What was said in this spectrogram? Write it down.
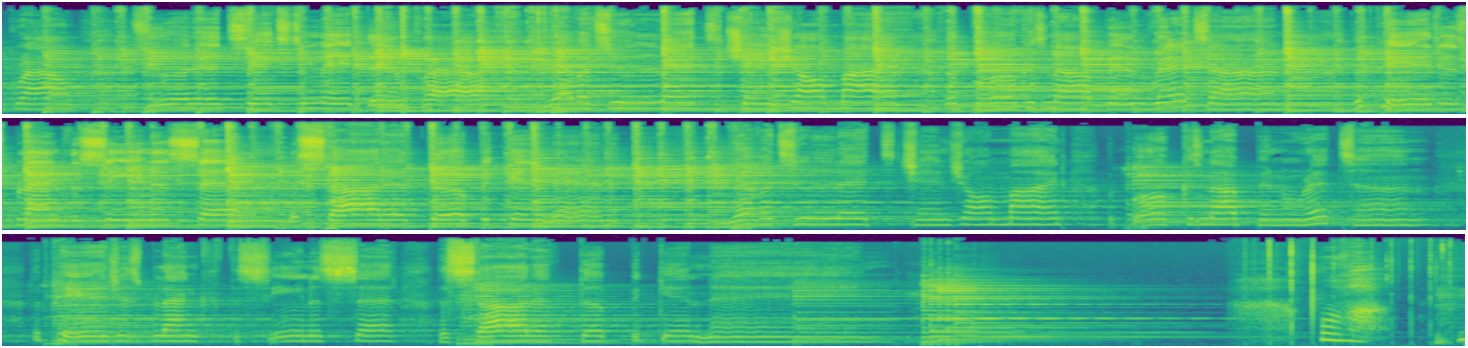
ground. Do what it takes to make them proud. Never too late to change your mind. The book has not been written. The page is blank, the scene is set. Let's start at the beginning. Never too late to change your mind. The book has not been written. The page is blank, the scene is set. Let's start at the beginning. 우와.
